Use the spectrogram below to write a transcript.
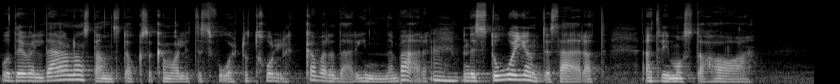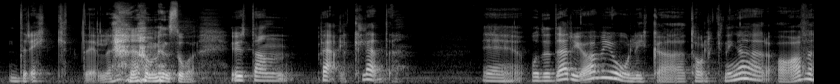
Och det är väl där någonstans det också kan vara lite svårt att tolka vad det där innebär. Men det står ju inte så här att, att vi måste ha dräkt eller men så, utan välklädd. Eh, och det där gör vi ju olika tolkningar av.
